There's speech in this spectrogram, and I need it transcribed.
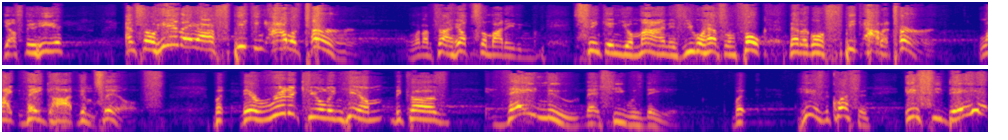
Y'all still here? And so here they are speaking out of turn. What I'm trying to help somebody to sink in your mind is you're going to have some folk that are going to speak out of turn like they God themselves. But they're ridiculing him because they knew that she was dead. But here's the question. Is she dead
